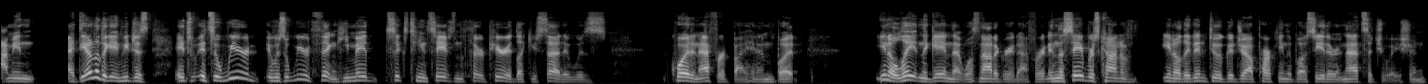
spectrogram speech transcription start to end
I mean, at the end of the game, he just it's it's a weird it was a weird thing. He made 16 saves in the third period, like you said. It was quite an effort by him, but you know, late in the game, that was not a great effort. And the Sabres kind of, you know, they didn't do a good job parking the bus either in that situation.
